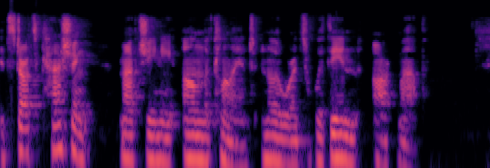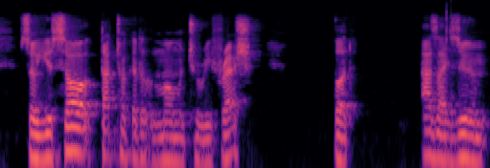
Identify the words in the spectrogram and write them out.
it starts caching MapGenie on the client, in other words, within ArcMap. So you saw that took a little moment to refresh, but as I zoom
